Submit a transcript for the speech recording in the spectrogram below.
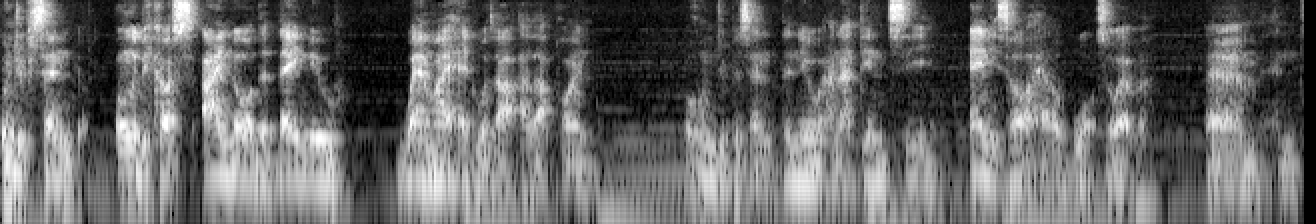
100% only because i know that they knew where my head was at at that point. 100% they knew and i didn't see any sort of help whatsoever. Um, and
